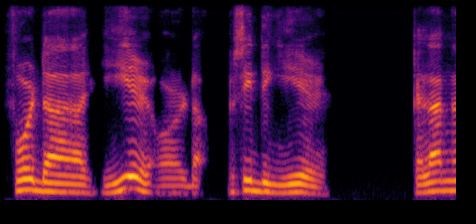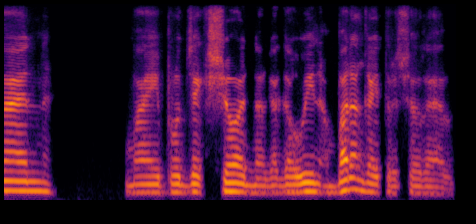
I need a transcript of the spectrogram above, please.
for the year or the preceding year. Kailangan may projection na gagawin ang Barangay Treasurer.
